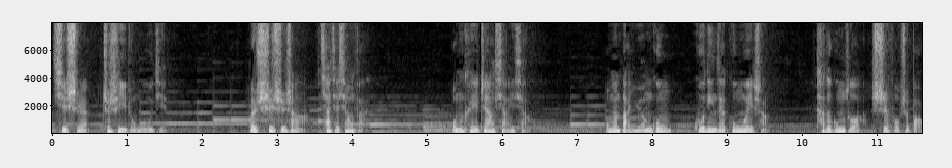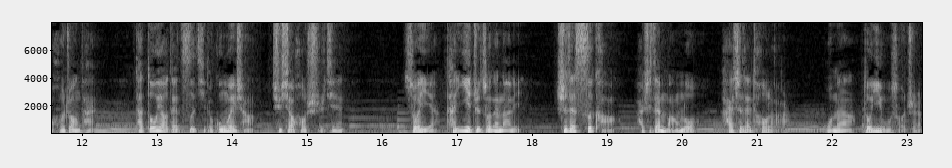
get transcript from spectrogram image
其实这是一种误解，而事实上啊，恰恰相反。我们可以这样想一想：我们把员工固定在工位上，他的工作是否是饱和状态，他都要在自己的工位上去消耗时间。所以啊，他一直坐在那里，是在思考，还是在忙碌，还是在偷懒我们啊都一无所知。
